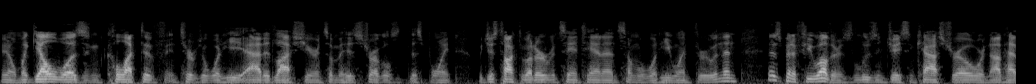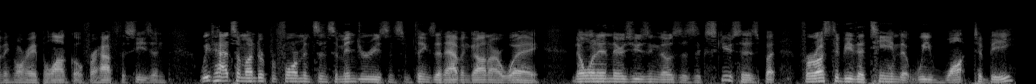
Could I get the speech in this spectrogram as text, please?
you know Miguel was in collective in terms of what he added last year and some of his struggles at this point. We just talked about Ervin Santana and some of what he went through, and then there's been a few others, losing Jason Castro or not having Jorge Polanco for half the season. We've had some underperformance and some injuries and some things that haven't gone our way. No one in there is using those as excuses, but for us to be the team that we want to be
